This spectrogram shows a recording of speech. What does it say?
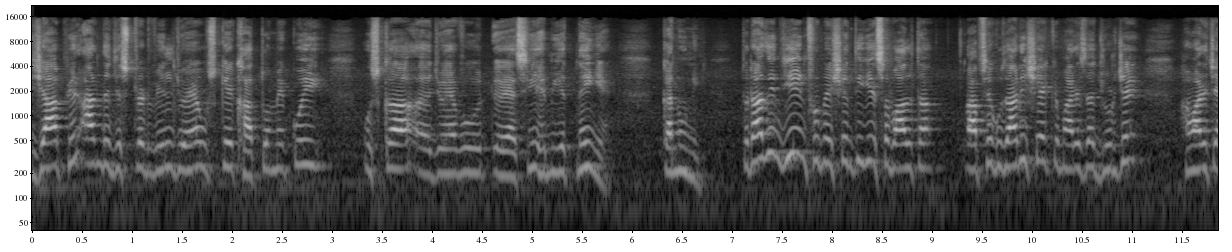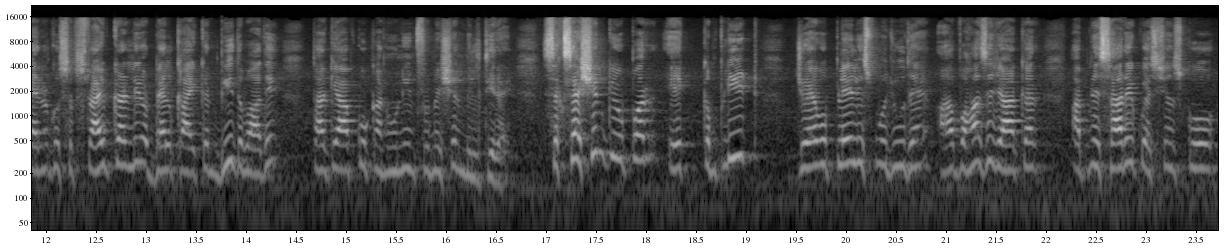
या फिर अनरजिस्टर्ड विल जो है उसके खातों में कोई उसका जो है वो ऐसी अहमियत नहीं है, कानूनी। तो नाजिन ये इन्फॉर्मेशन थी, ये सवाल था। आपसे गुजारिश है कि हमारे साथ जुड़ जाएँ, हमारे चैनल को सब्सक्राइब कर लें और बेल का आइकन भी दबा दें ताकि आपको कानूनी इन्फॉर्मेशन मिलती रहे। सक्सेशन के ऊपर एक कंप्लीट जो है वो प्ले लिस्ट मौजूद है। आप वहाँ से जाकर अपने सारे क्वेश्चंस को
